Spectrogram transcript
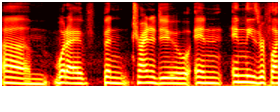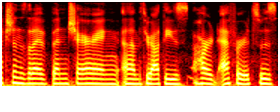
um, what I've been trying to do in in these reflections that I've been sharing um, throughout these hard efforts was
